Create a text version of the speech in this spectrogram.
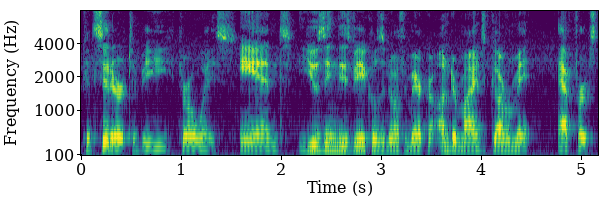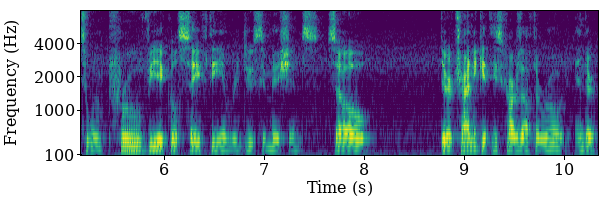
consider to be throwaways. And using these vehicles in North America undermines government efforts to improve vehicle safety and reduce emissions. So they're trying to get these cars off the road and they're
